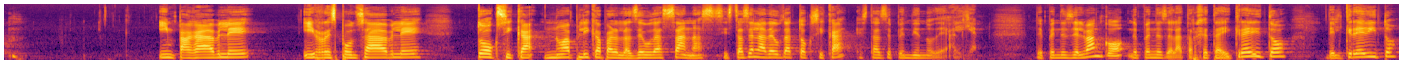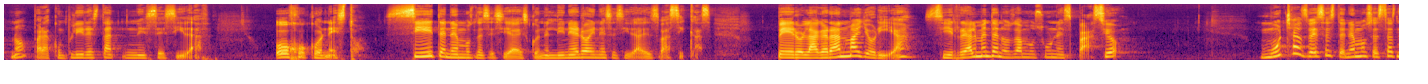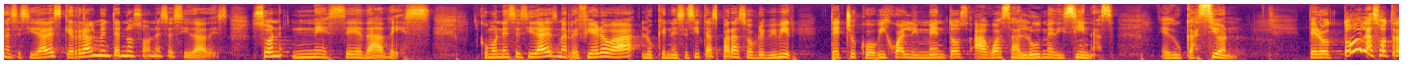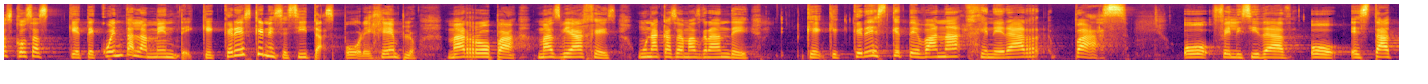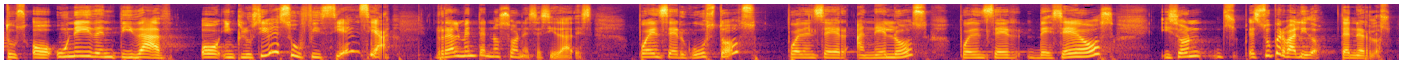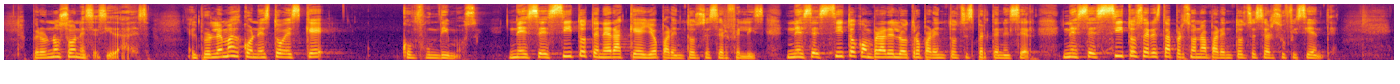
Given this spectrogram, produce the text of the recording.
impagable, irresponsable, tóxica, no aplica para las deudas sanas. Si estás en la deuda tóxica, estás dependiendo de alguien. Dependes del banco, dependes de la tarjeta de crédito, del crédito, ¿no? Para cumplir esta necesidad. Ojo con esto. Sí tenemos necesidades, con el dinero hay necesidades básicas, pero la gran mayoría, si realmente nos damos un espacio, muchas veces tenemos estas necesidades que realmente no son necesidades, son necedades. Como necesidades me refiero a lo que necesitas para sobrevivir, techo, cobijo, alimentos, agua, salud, medicinas, educación. Pero todas las otras cosas que te cuenta la mente, que crees que necesitas, por ejemplo, más ropa, más viajes, una casa más grande, que, crees que te van a generar paz o felicidad o estatus o una identidad o inclusive suficiencia, realmente no son necesidades. Pueden ser gustos, pueden ser anhelos, pueden ser deseos y son, es súper válido tenerlos, pero no son necesidades. El problema con esto es que confundimos. Necesito tener aquello para entonces ser feliz. Necesito comprar el otro para entonces pertenecer. Necesito ser esta persona para entonces ser suficiente.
